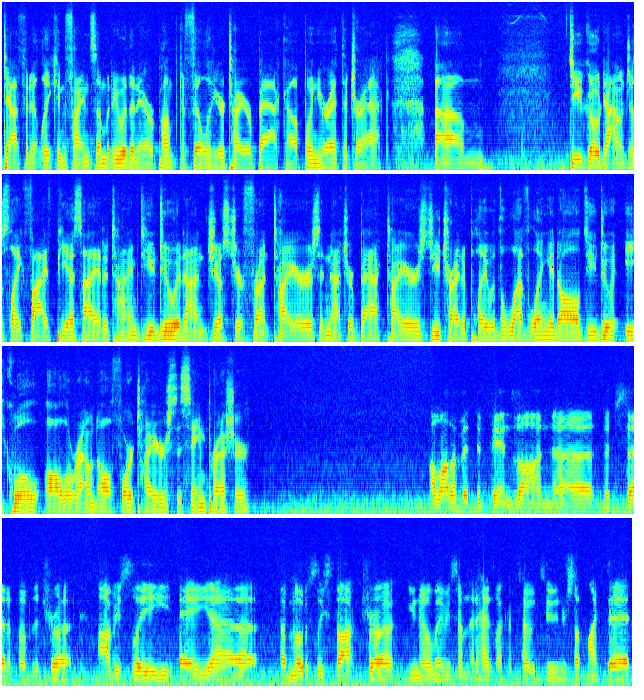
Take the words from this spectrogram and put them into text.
definitely can find somebody with an air pump to fill your tire back up when you're at the track. Um, do you go down just like 5 psi at a time? Do you do it on just your front tires and not your back tires? Do you try to play with the leveling at all? Do you do it equal all around all four tires, the same pressure? A lot of it depends on uh, the setup of the truck. Obviously, a, uh, a mostly stock truck, you know, maybe something that has like a tow tune or something like that,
